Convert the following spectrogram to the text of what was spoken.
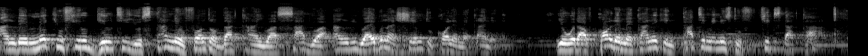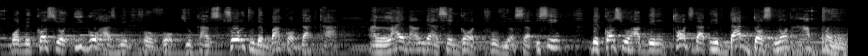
And they make you feel guilty. You stand in front of that car. You are sad. You are angry. You are even ashamed to call a mechanic. You would have called a mechanic in 30 minutes to fix that car. But because your ego has been provoked you can stroll to the back of that car and lie down there and say god prove yourself. You see because you have been taught that if that does not happen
